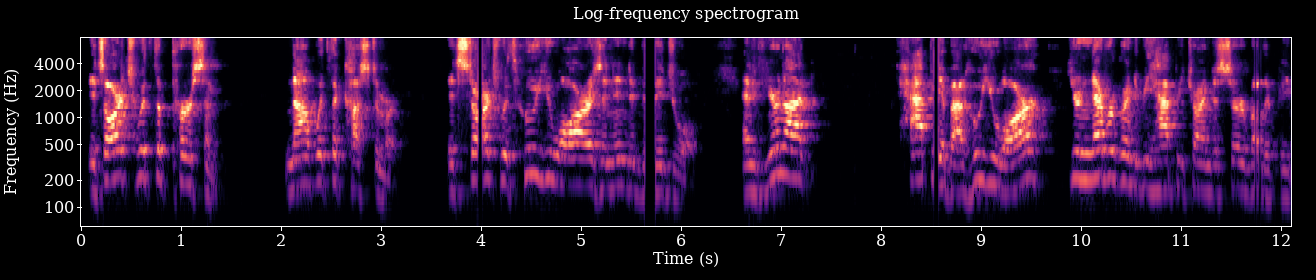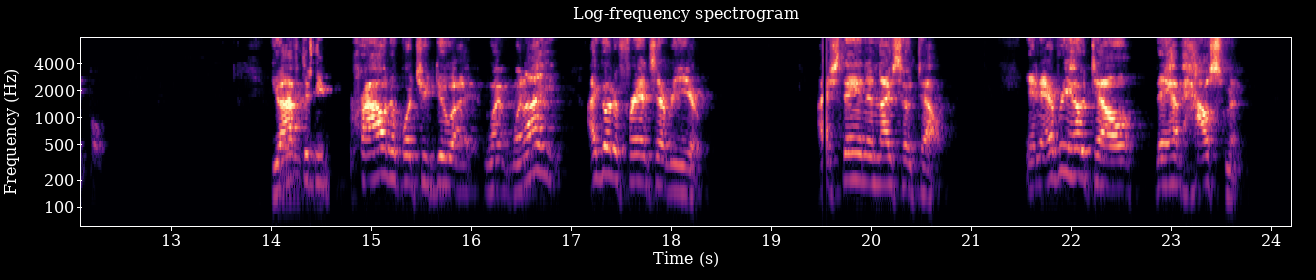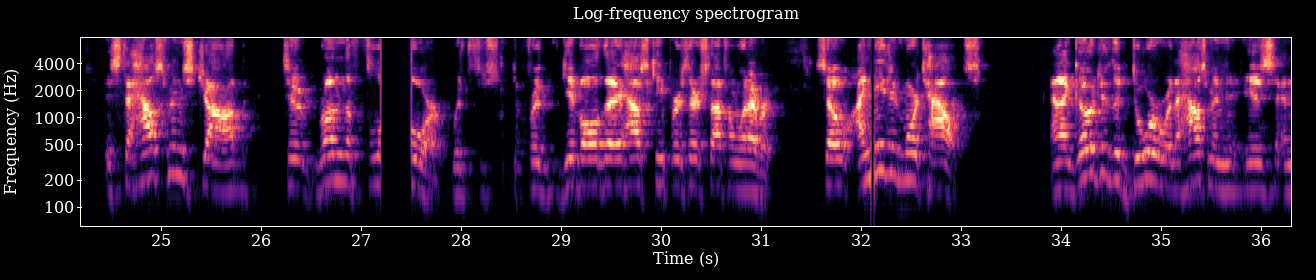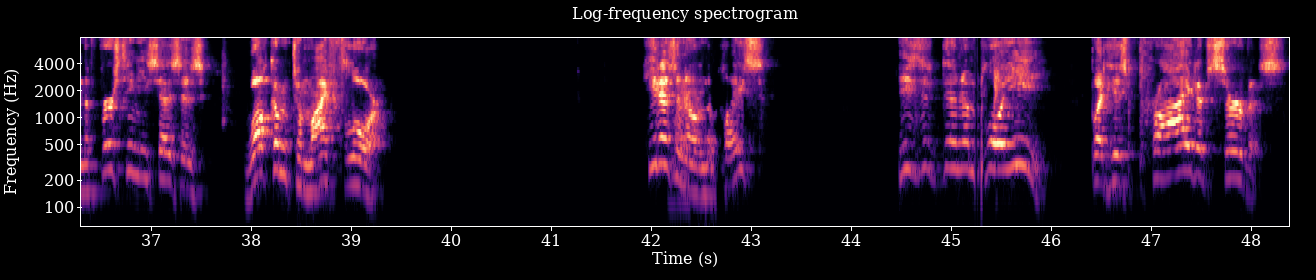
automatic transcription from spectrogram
It starts with the person, not with the customer. It starts with who you are as an individual. And if you're not happy about who you are, you're never going to be happy trying to serve other people. You have to be proud of what you do. I, when, when I, I go to France every year, I stay in a nice hotel. In every hotel, they have housemen. It's the houseman's job to run the floor with for give all the housekeepers their stuff and whatever. So I needed more towels. And I go to the door where the houseman is, and the first thing he says is, Welcome to my floor. He doesn't own the place. He's an employee, but his pride of service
